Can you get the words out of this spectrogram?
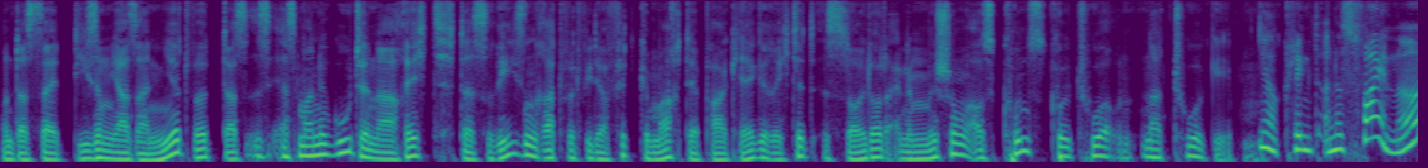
und dass seit diesem Jahr saniert wird, das ist erstmal eine gute Nachricht. Das Riesenrad wird wieder fit gemacht, der Park hergerichtet. Es soll dort eine Mischung aus Kunst, Kultur und Natur geben. Ja, klingt alles fein, ne?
